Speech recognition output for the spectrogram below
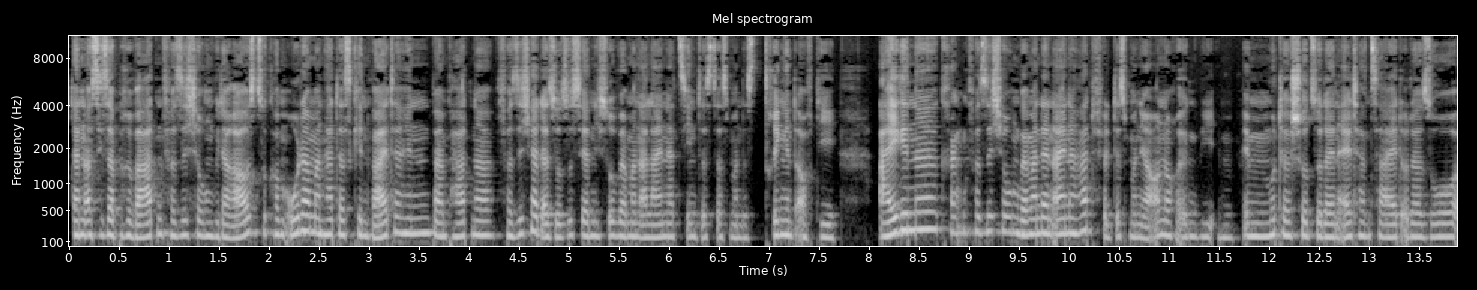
dann aus dieser privaten Versicherung wieder rauszukommen. Oder man hat das Kind weiterhin beim Partner versichert. Also es ist ja nicht so, wenn man alleinerziehend ist, dass man das dringend auf die eigene Krankenversicherung, wenn man denn eine hat. Vielleicht ist man ja auch noch irgendwie im, im Mutterschutz oder in Elternzeit oder so,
